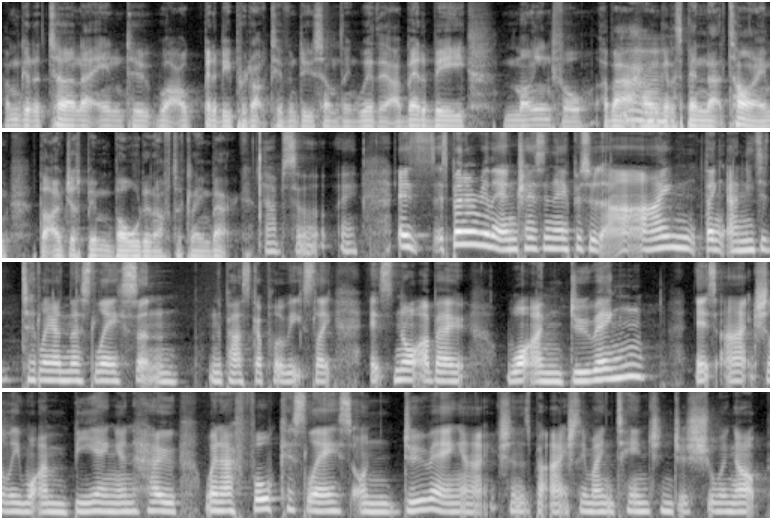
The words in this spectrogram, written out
I'm going to turn that into, well, I better be productive and do something with it. I better be mindful about mm. how I'm going to spend that time that I've just been bold enough to claim back. Absolutely. It's, it's been a really interesting episode. I, I think I needed to learn this lesson in the past couple of weeks. Like, it's not about what I'm doing it's actually what I'm being and how when I focus less on doing actions, but actually my intention just showing up,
